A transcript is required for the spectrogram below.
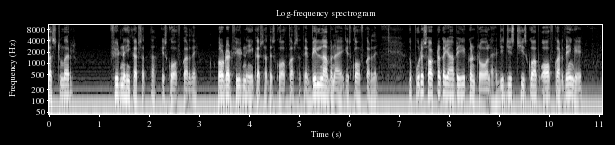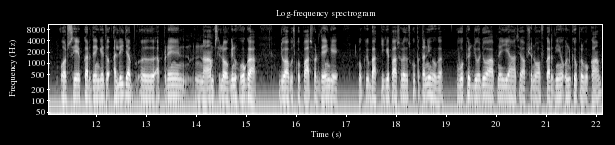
कस्टमर फ़ीड नहीं कर सकता, इसको ऑफ़ कर दें। प्रोडक्ट फ़ीड नहीं कर सकते, इसको ऑफ़ कर सकते बिल ना बनाए, इसको ऑफ़ कर दें। तो पूरे सॉफ्टवेयर का यहाँ पे ये कंट्रोल है। जिस जिस चीज़ को आप ऑफ़ कर देंगे और सेव कर देंगे तो अली जब अपने नाम से लॉगिन होगा, जो आप उसको पासवर्ड देंगे, क्योंकि बाकी के पासवर्ड उसको पता नहीं होगा वो फिर जो जो आपने यहाँ से ऑप्शन ऑफ़ कर दिए हैं, उनके ऊपर वो काम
